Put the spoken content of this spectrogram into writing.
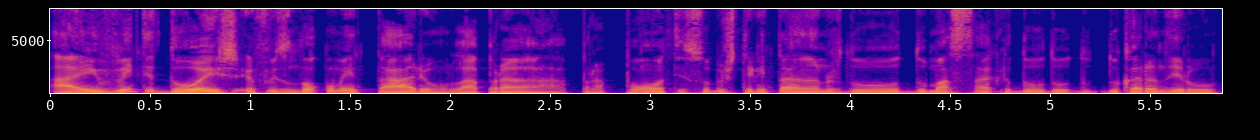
aí em 22 eu fiz um documentário lá pra, pra Ponte sobre os 30 anos do, do massacre do, do, do Carandiru.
